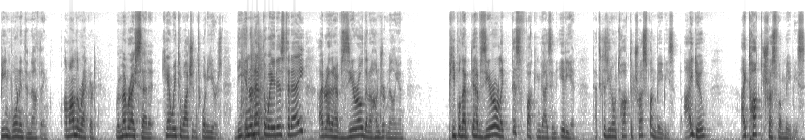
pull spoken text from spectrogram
Being born into nothing. I'm on the record. Remember, I said it. Can't wait to watch it in 20 years. The internet, the way it is today, I'd rather have zero than 100 million. People that have zero are like, this fucking guy's an idiot. That's because you don't talk to trust fund babies. I do. I talk to trust fund babies.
